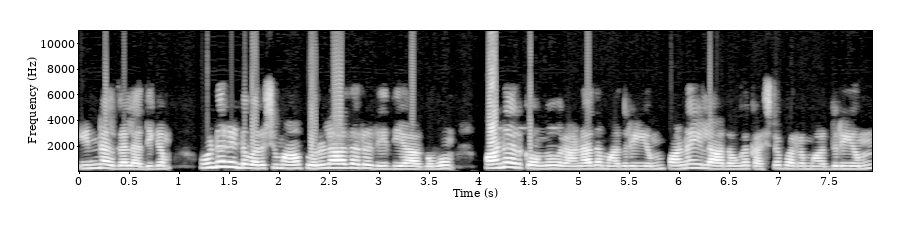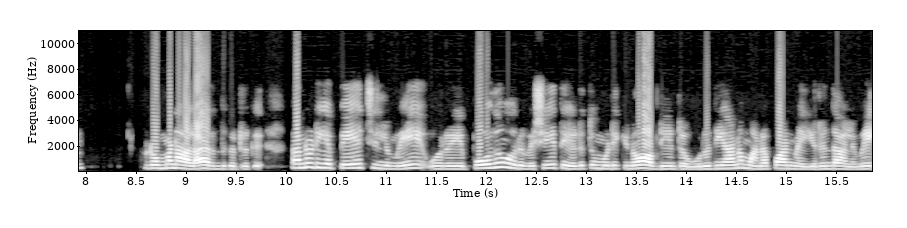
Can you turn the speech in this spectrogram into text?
இன்னல்கள் அதிகம். ஒன்று ரெண்டு வருஷமா பொருளாதார ரீதியாகவும் பணம் இருக்கவங்க ஒரு அனாதை மாதிரியும் பணம் இல்லாதவங்க கஷ்டப்படுற மாதிரியும் ரொம்ப நாளாக இருந்துகிட்டு இருக்கு. தன்னுடைய பேச்சிலுமே ஒரு எப்போதும் ஒரு விஷயத்தை எடுத்து முடிக்கணும் அப்படின்ற உறுதியான மனப்பான்மை இருந்தாலுமே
